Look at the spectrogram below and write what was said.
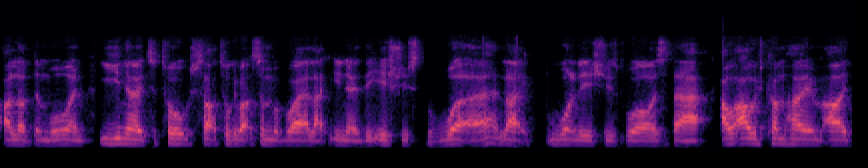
I love them all. And, you know, to talk, start talking about some of where, like, you know, the issues were, like, one of the issues was that I, I would come home, I'd,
